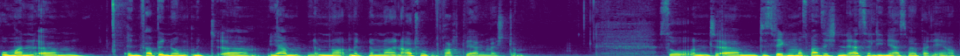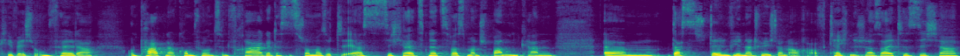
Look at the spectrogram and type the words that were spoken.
wo man ähm, in Verbindung mit, äh, ja, mit, einem, mit einem neuen Auto gebracht werden möchte. So, und ähm, deswegen muss man sich in erster Linie erstmal überlegen, okay, welche Umfelder und Partner kommen für uns in Frage. Das ist schon mal so das erste Sicherheitsnetz, was man spannen kann. Ähm, das stellen wir natürlich dann auch auf technischer Seite sicher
